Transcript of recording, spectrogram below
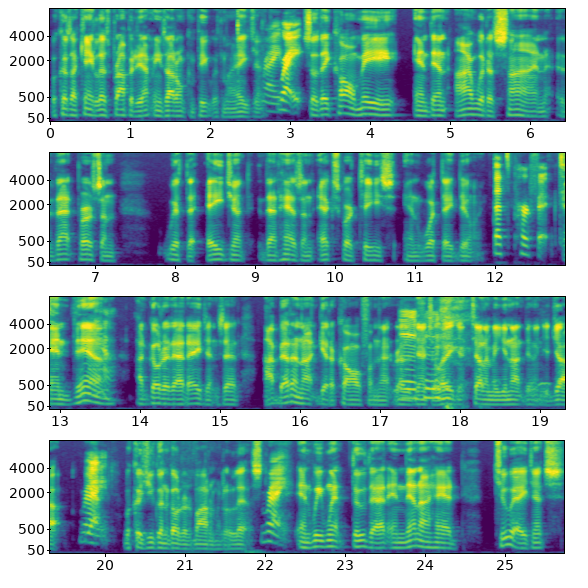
Because I can't list property, that means I don't compete with my agent. right. right. So they call me, and then I would assign that person with the agent that has an expertise in what they're doing. That's perfect. And then Yeah. I'd go to that agent and said, I better not get a call from that residential mm-hmm. agent telling me you're not doing your job Right. because you're going to go to the bottom of the list. Right. And we went through that, and then I had two agents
